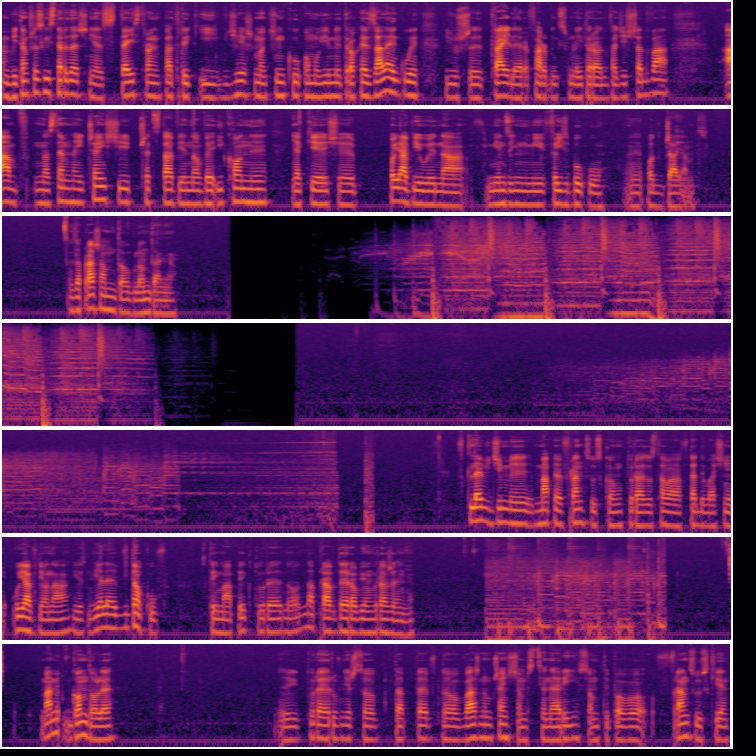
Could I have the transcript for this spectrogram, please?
Witam wszystkich serdecznie, z tej strony Patryk i w dzisiejszym odcinku omówimy trochę zaległy już y, trailer Farming Simulatora 22, a w następnej części przedstawię nowe ikony, jakie się pojawiły na m.in. Facebooku y, od Giant. Zapraszam do oglądania. Tle widzimy mapę francuską, która została wtedy właśnie ujawniona. Jest wiele widoków z tej mapy, które no naprawdę robią wrażenie. Mamy gondole, y, które również są na pewno ważną częścią scenerii, są typowo francuskie.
